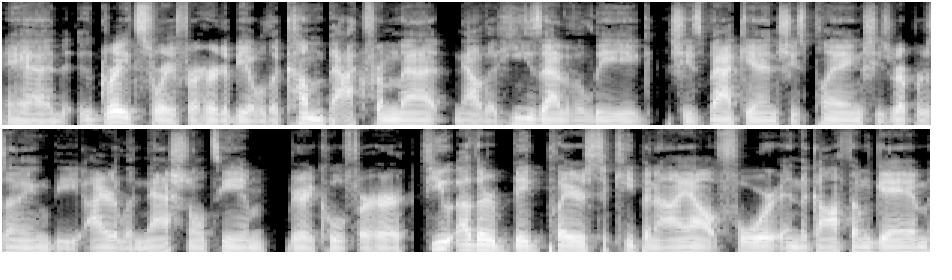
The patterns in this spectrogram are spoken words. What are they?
And great story for her to be able to come back from that now that he's out of the league. She's back in, she's playing, she's representing the Ireland national team. Very cool for her. A few other big players to keep an eye out for in the Gotham game.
